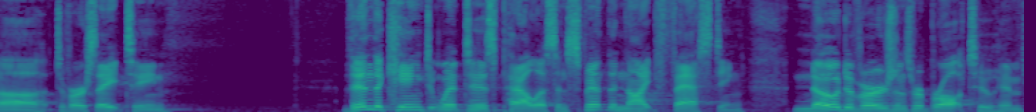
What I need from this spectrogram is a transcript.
uh, to verse 18. Then the king went to his palace and spent the night fasting. No diversions were brought to him,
